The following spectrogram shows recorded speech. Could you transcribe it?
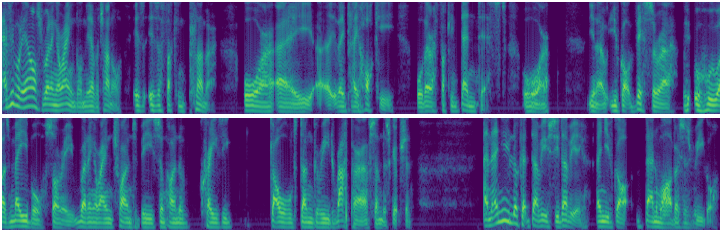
everybody else running around on the other channel is is a fucking plumber or a uh, they play hockey or they're a fucking dentist or you know you've got Viscera who, who was Mabel sorry running around trying to be some kind of crazy gold dungareed rapper of some description and then you look at WCW and you've got Benoit versus Regal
